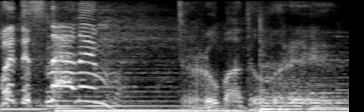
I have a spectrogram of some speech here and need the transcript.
витисненим трубадури.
